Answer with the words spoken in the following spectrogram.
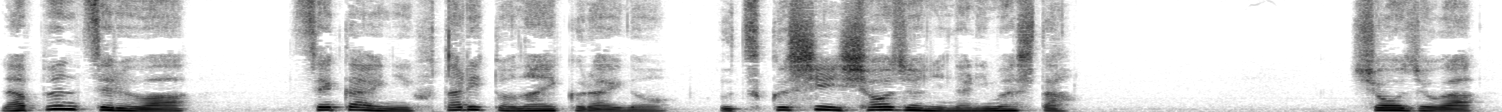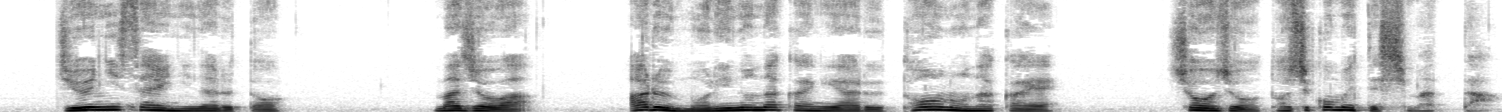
ラプンツェルは世界に二人とないくらいの美しい少女になりました。少女が12歳になると、魔女はある森の中にある塔の中へ少女を閉じ込めてしまった。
